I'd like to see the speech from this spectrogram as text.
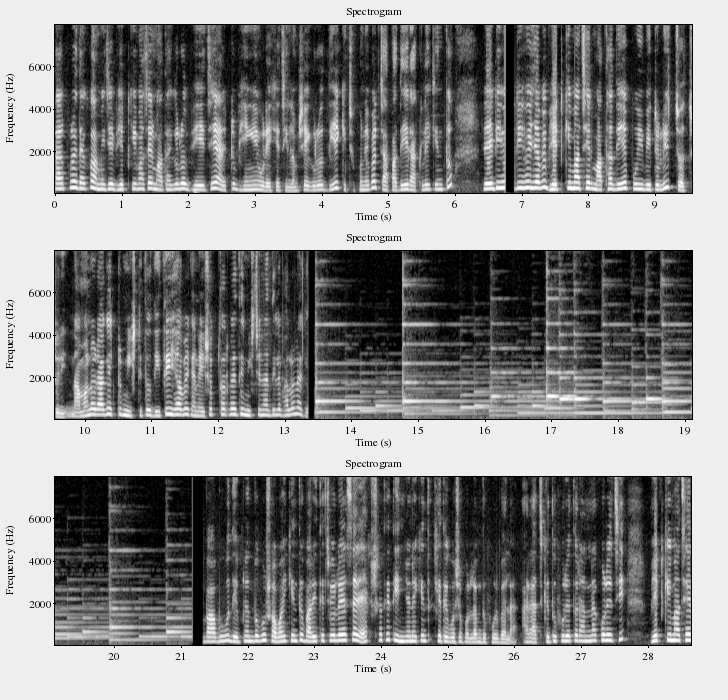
তারপরে দেখো আমি যে ভেটকি মাছের মাথাগুলো ভেজে আর একটু ভেঙেও রেখেছিলাম, সেগুলো দিয়ে কিছুক্ষণ এবার চাপা দিয়ে রাখলেই কিন্তু রেডি রেডি হয়ে যাবে ভেটকি মাছের মাথা দিয়ে পুঁই বেটলির চচ্চড়ি। নামানোর আগে একটু মিষ্টি তো দিতেই হবে, কেন এসব তরকারিতে মিষ্টি না দিলে ভালো লাগে? বাবু দেবনাথবাবু সবাই কিন্তু বাড়িতে চলে এসে একসাথে তিনজনে কিন্তু খেতে বসে পড়লাম দুপুরবেলা। আর আজকে দুপুরে তো রান্না করেছি, ভেটকি মাছের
